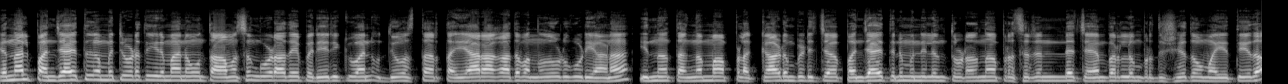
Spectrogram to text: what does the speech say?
എന്നാൽ പഞ്ചായത്ത് കമ്മിറ്റിയുടെ തീരുമാനവും താമസം കൂടാതെ പരിഹരിക്കുവാൻ ഉദ്യോഗസ്ഥർ തയ്യാറാകാതെ വന്നതോടുകൂടിയാണ് ഇന്ന് തങ്ങമ്മ പ്ലക്കാർഡും പിടിച്ച് പഞ്ചായത്തിന് മുന്നിലും തുടർന്ന് പ്രസിഡന്റിന്റെ ചേംബറിലും പ്രതിഷേധവുമായി എത്തിയത്.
